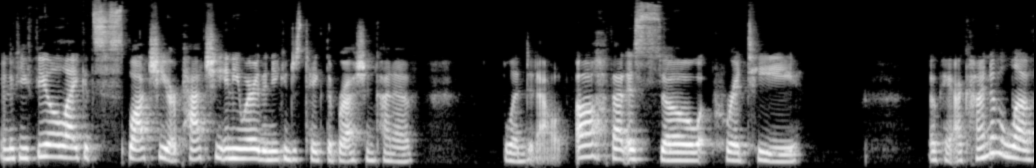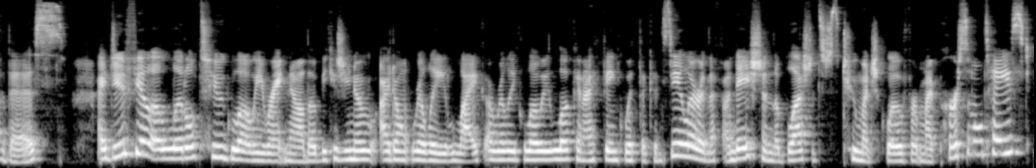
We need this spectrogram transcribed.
And if you feel like it's splotchy or patchy anywhere, then you can just take the brush and kind of blend it out. Oh, that is so pretty. Okay, I kind of love this. I do feel a little too glowy right now though, because you know I don't really like a really glowy look, and I think with the concealer and the foundation, the blush, it's just too much glow for my personal taste,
